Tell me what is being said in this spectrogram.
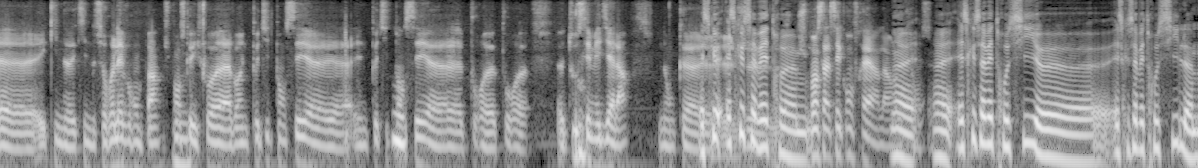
euh, et qui ne, qui ne, se relèveront pas. Je pense mmh. qu'il faut avoir une petite pensée, euh, une petite mmh. pensée pour pour tous ces médias-là. Donc, est-ce que est-ce que ça va être Je pense à ses confrères là. Ouais, ouais. Est-ce que ça va être aussi est-ce que ça va être aussi le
